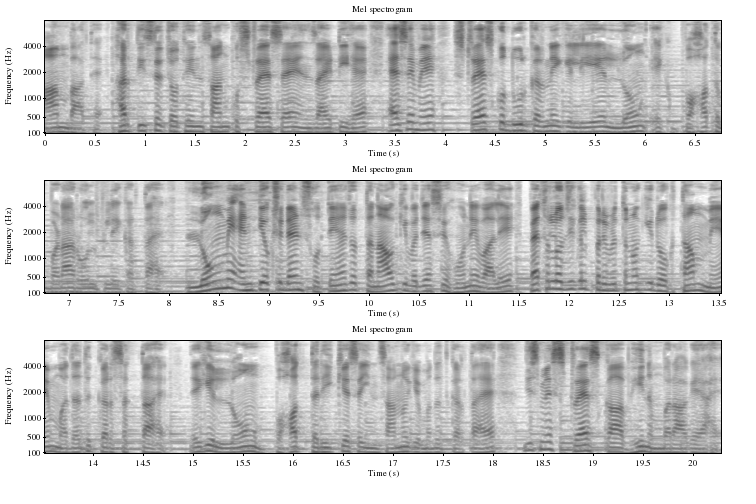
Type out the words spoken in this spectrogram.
आम बात है। हर तीसरे चौथे इंसान को स्ट्रेस है एंजाइटी है। ऐसे में स्ट्रेस को दूर करने के लिए लौंग एक बहुत बड़ा रोल प्ले करता है। लौंग में एंटीऑक्सीडेंट्स होते हैं जो तनाव की वजह से होने वाले पैथोलॉजिकल परिवर्तनों की रोकथाम में मदद कर सकता है। देखिए लौंग बहुत तरीके से इंसानों की मदद करता है, जिसमें स्ट्रेस का भी नंबर आ गया है।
